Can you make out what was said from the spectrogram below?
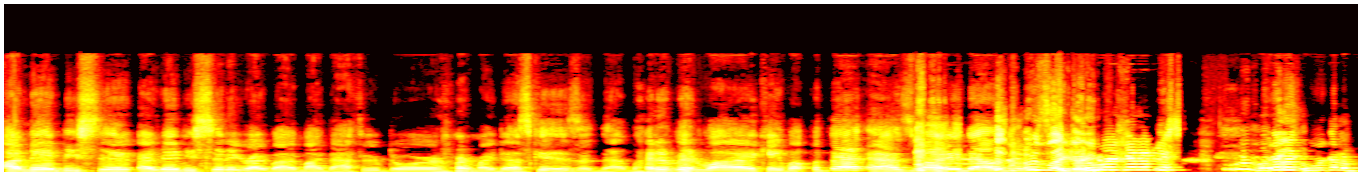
I may be sit I may be sitting right by my bathroom door where my desk is, and that might have been why I came up with that as my analogy. I was like, "Are you?" We're gonna just we're gonna we're gonna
